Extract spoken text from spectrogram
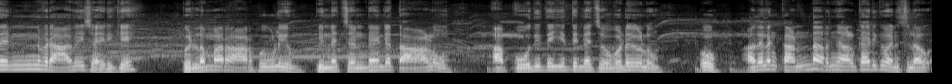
തന്നെ ഒരു ആവേശമായിരിക്കേ പിള്ളന്മാർ ആർപ്പുവിളിയും പിന്നെ ചെണ്ടേന്റെ താളവും ആ പോതിത്തെയ്യത്തിന്റെ ചുവടുകളും ഓ അതെല്ലാം കണ്ടറിഞ്ഞ ആൾക്കാർക്ക് മനസ്സിലാവും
